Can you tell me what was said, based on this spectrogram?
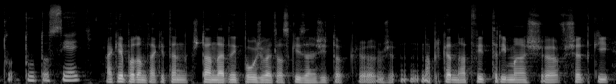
tú, túto sieť. Aký je potom taký ten štandardný používateľský zážitok? Že napríklad na Twitteri máš e, všetky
